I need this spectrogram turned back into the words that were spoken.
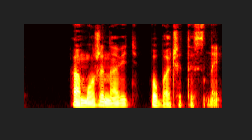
а може навіть побачити сни.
